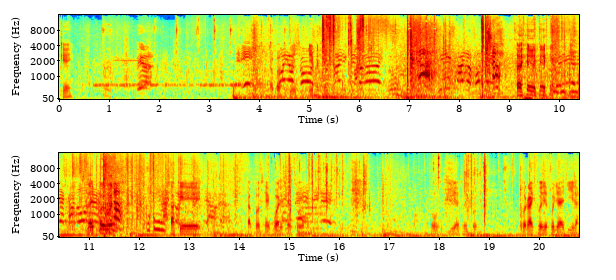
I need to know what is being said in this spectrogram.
Okay. Sniper ni. Ni penting. Hehehe. Sniper pun. Sakit. Tak apa, saya buat ada sniper. Oh, dia sniper. Kau rifle je pun jadilah.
